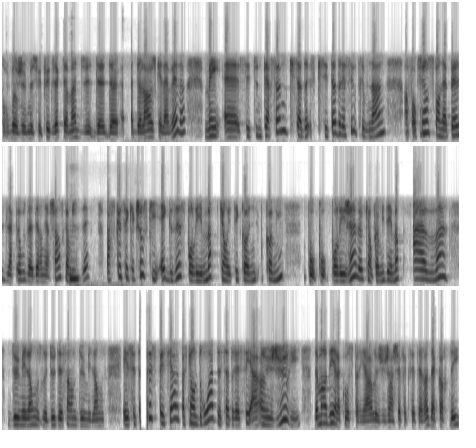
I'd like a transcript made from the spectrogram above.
Ben, je ne me souviens plus exactement de, de, de l'âge qu'elle avait, là. mais euh, c'est une personne qui s'est adressée au tribunal en fonction de ce qu'on appelle de la clause de la dernière chance, comme je mm. disais, parce que c'est quelque chose qui existe pour les meurtres qui ont été commis, pour, pour, pour les gens là, qui ont commis des meurtres avant 2011, le 2 décembre 2011. Et c'est assez spécial parce qu'ils ont le droit de s'adresser à un jury, demander à la Cour supérieure, le juge en chef, etc., d'accorder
